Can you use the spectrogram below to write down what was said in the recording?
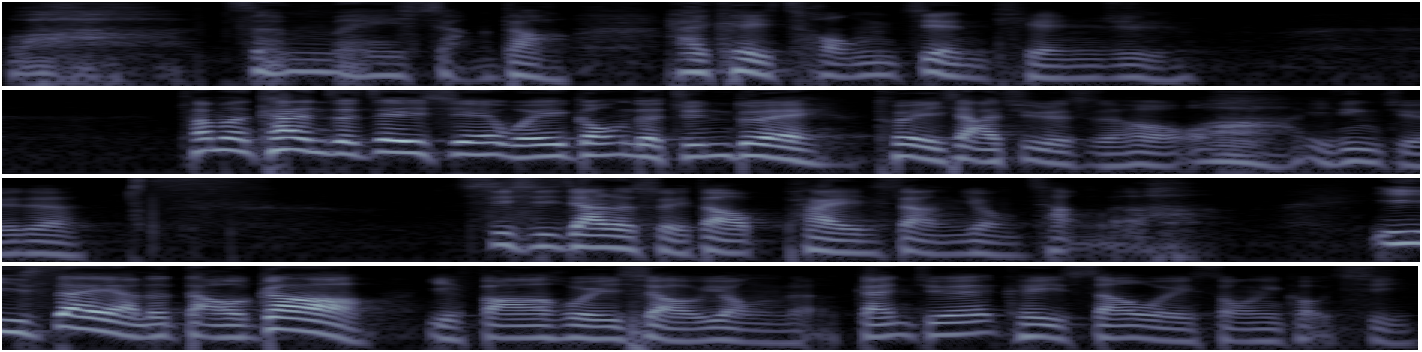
哇，真没想到还可以重见天日！他们看着这些围攻的军队退下去的时候，哇，一定觉得西西家的水道派上用场了。以赛亚的祷告也发挥效用了，感觉可以稍微松一口气。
